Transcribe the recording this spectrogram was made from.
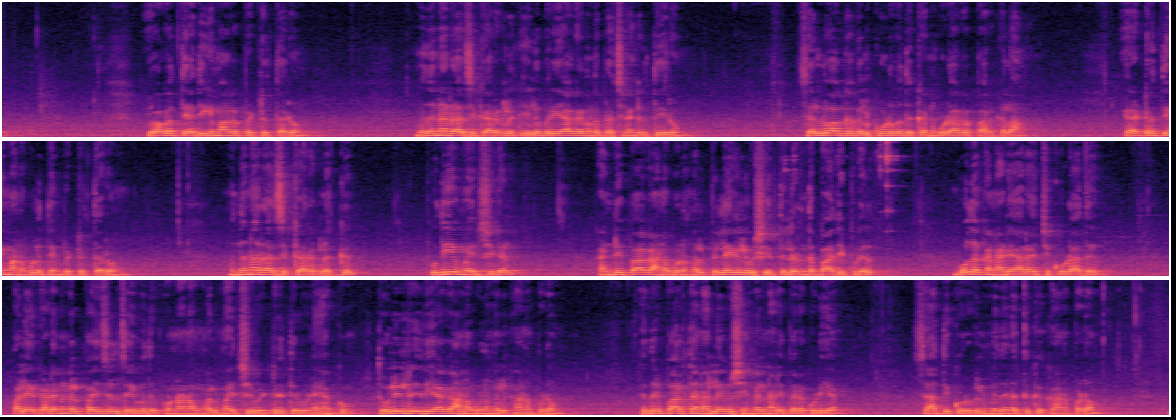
யோகத்தை அதிகமாக பெற்றுத்தரும். மிதன ராசிக்காரர்களுக்கு இழுபறியாக இருந்த பிரச்சனைகள் தீரும். செல்வாக்குகள் கூடுவது கண்கூடாக பார்க்கலாம். ஏற்றத்தையும் அனுகூலத்தையும் பெற்றுத்தரும். மிதன ராசிக்காரர்களுக்கு புதிய முயற்சிகள் கண்டிப்பாக அனுகூலங்கள் பிள்ளைகள் விஷயத்தில் இருந்த பாதிப்புகள் பூத கண்ணாடி ஆராய்ச்சி கூடாது பழைய கடன்கள் பைசல் செய்வதற்குண்டான உங்கள் முயற்சி வெற்றி திருவினையாக்கும். தொழில் ரீதியாக அனுகூலங்கள் காணப்படும். எதிர்பார்த்த நல்ல விஷயங்கள் நடைபெறக்கூடிய சாத்திக்கூறுகள் மிதனத்துக்கு காணப்படும்.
